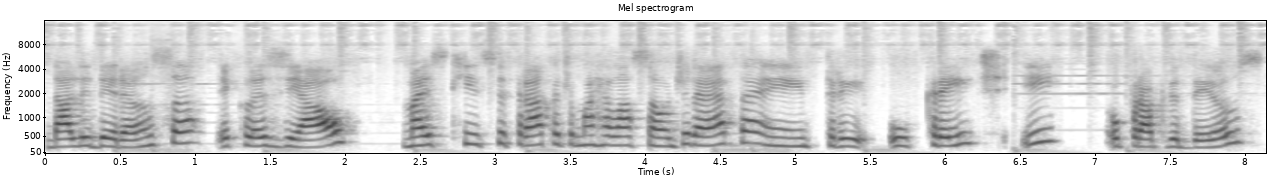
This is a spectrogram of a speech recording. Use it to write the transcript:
da liderança eclesial, mas que se trata de uma relação direta entre o crente e o próprio Deus,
